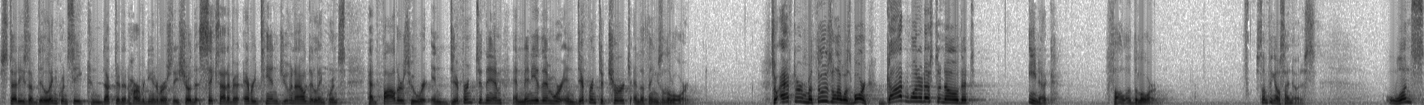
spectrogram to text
studies of delinquency conducted at Harvard University showed that six out of every 10 juvenile delinquents had fathers who were indifferent to them, and many of them were indifferent to church and the things of the Lord. So after Methuselah was born, God wanted us to know that Enoch followed the Lord. Something else I notice. Once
